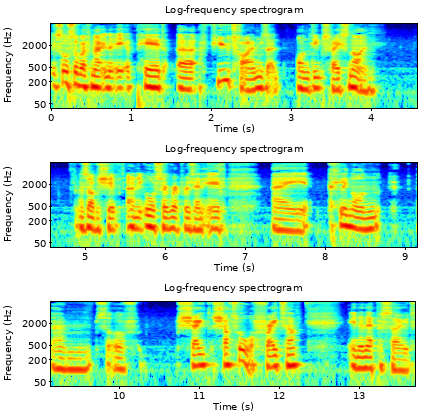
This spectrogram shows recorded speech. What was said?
it's also worth noting that it appeared uh, a few times at, on Deep Space Nine as other ships, and it also represented a Klingon um, sort of sh- shuttle or freighter in an episode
